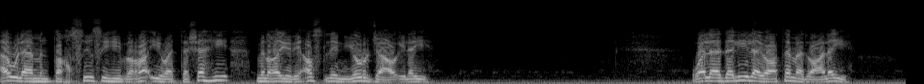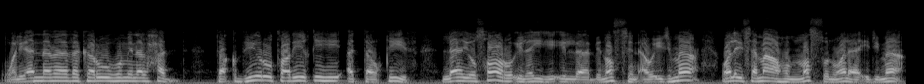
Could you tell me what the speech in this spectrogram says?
أولى من تخصيصه بالرأي والتشهي من غير أصل يرجع إليه. ولا دليل يعتمد عليه ولأن ما ذكروه من الحد تقدير طريقه التوقيف لا يصار إليه إلا بنص أو إجماع وليس معهم نص ولا إجماع.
